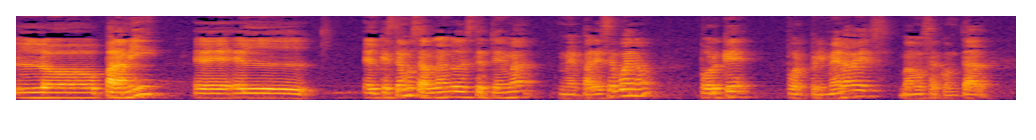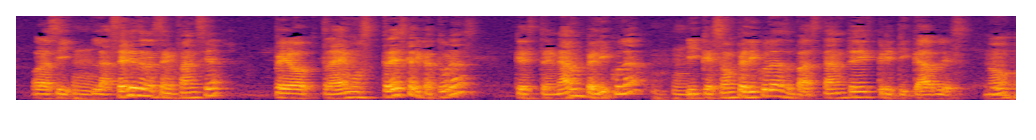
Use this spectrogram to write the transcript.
lo, para mí, eh, el, el que estemos hablando de este tema me parece bueno porque por primera vez vamos a contar, ahora sí, Mm. las series de nuestra infancia, pero traemos tres caricaturas que estrenaron película y que son películas bastante criticables, ¿no?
